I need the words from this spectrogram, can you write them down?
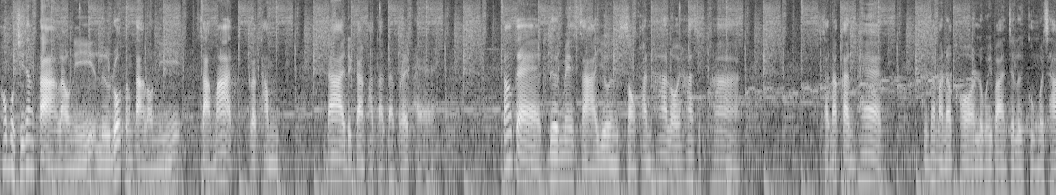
ข้อมูลชี้ต่างๆ เหล่านี้ หรือโรคต่างๆ เหล่านี้สามารถกระทำได้โดยการผ่าตัดแบบไร้แผล ตั้งแต่เดือนเมษายน 2555 สำนักการแพทย์กรุงเทพมหานครโรงพยาบาลเจริญกรุงประชา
